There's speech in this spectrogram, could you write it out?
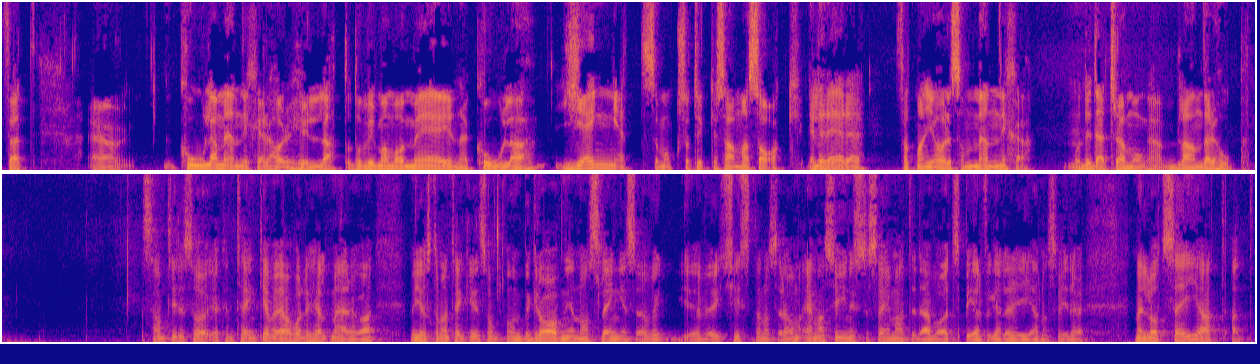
För att eh, coola människor har hyllat och då vill man vara med i den här coola gänget som också tycker samma sak. Eller är det för att man gör det som människa? Mm. Och Det där tror jag många blandar ihop. Samtidigt så, jag kan tänka mig, jag håller helt med dig va. Men just när man tänker som på en begravning, någon slänger sig över, över kistan och sådär. Är man cynisk så säger man att det där var ett spel för gallerian och så vidare. Men låt säga att, att,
